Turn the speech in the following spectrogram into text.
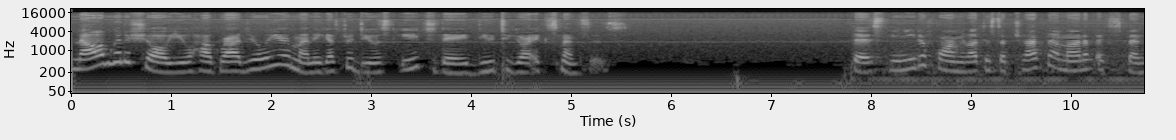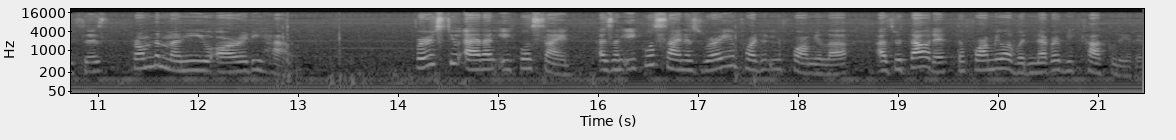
Now I'm going to show you how gradually your money gets reduced each day due to your expenses. This, you need a formula to subtract the amount of expenses from the money you already have. First, you add an equal sign, as an equal sign is very important in formula, as without it, the formula would never be calculated.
